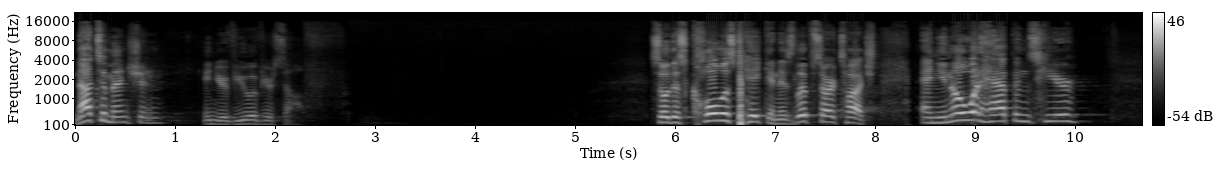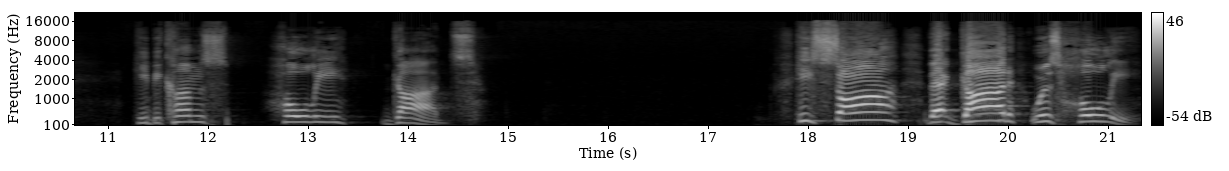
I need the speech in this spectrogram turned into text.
Not to mention in your view of yourself. So this coal is taken, his lips are touched, and you know what happens here? He becomes holy gods. He saw that God was holy.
